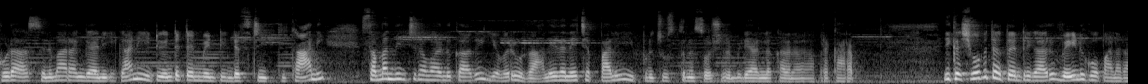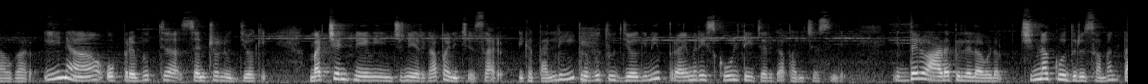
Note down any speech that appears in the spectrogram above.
కూడా సినిమా రంగానికి కానీ ఇటు ఎంటర్టైన్మెంట్ ఇండస్ట్రీకి కానీ సంబంధించిన వాళ్ళు కాదు ఎవరు రాలేదనే చెప్పాలి. ఇప్పుడు చూస్తున్న సోషల్ మీడియాలో ప్రకారం. ఇక శోభిత తండ్రి గారు వేణుగోపాలరావు గారు. ఈయన ఓ ప్రభుత్వ సెంట్రల్ ఉద్యోగి మర్చెంట్ నేవీ ఇంజనీర్గా పనిచేశారు. ఇక తల్లి ప్రభుత్వ ఉద్యోగిని ప్రైమరీ స్కూల్ టీచర్గా పనిచేసింది. ఇద్దరు ఆడపిల్లలు అవ్వడం చిన్న కూతురు సమంత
